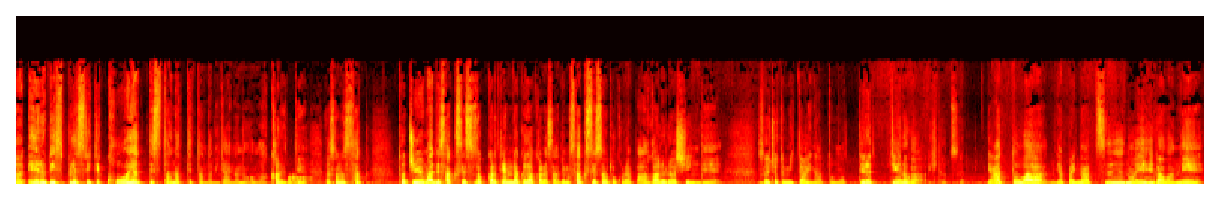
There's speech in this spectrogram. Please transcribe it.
あエルビス・プレスリーってこうやってスターになってったんだみたいなのがわかるっていう。そのサク途中までサクセス、そこから転落だからさ、でもサクセスのところやっぱ上がるらしいんで、それちょっと見たいなと思ってるっていうのが一つ。で、あとは、やっぱり夏の映画はね、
